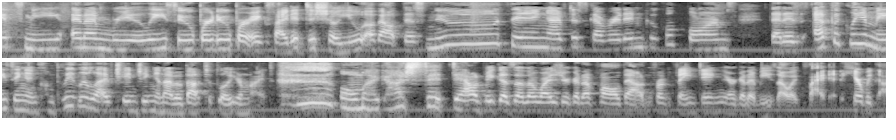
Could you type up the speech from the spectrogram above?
it's me, and I'm really super duper excited to show you about this new thing I've discovered in Google Forms that is epically amazing and completely life changing, and I'm about to blow your mind. Oh my gosh, sit down because otherwise you're gonna fall down from fainting. You're gonna be so excited. Here we go.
